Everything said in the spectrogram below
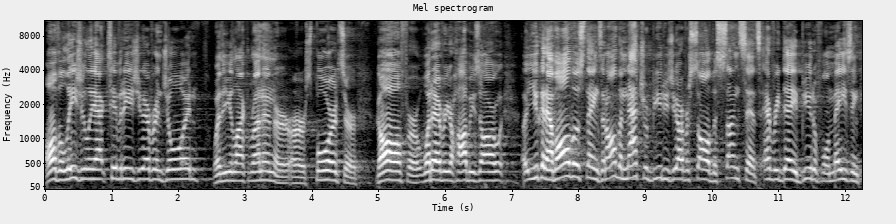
All the leisurely activities you ever enjoyed, whether you like running or, or, sports or golf or whatever your hobbies are, you could have all those things and all the natural beauties you ever saw the sunsets every day, beautiful, amazing,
